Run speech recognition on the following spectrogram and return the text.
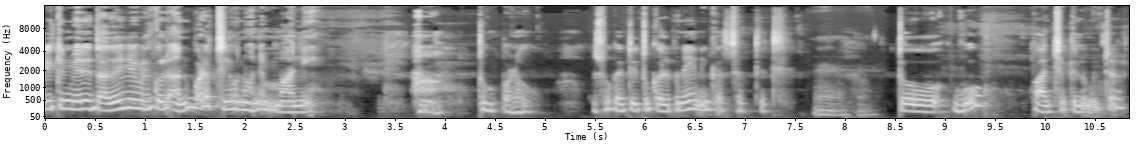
लेकिन मेरे दादाजी बिल्कुल अनपढ़ थे उन्होंने मानी हाँ तुम पढ़ो। उस वक्त तो कल्पना ही नहीं कर सकते थे। हम्म, हम्म। तो वो पाँच छः किलोमीटर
